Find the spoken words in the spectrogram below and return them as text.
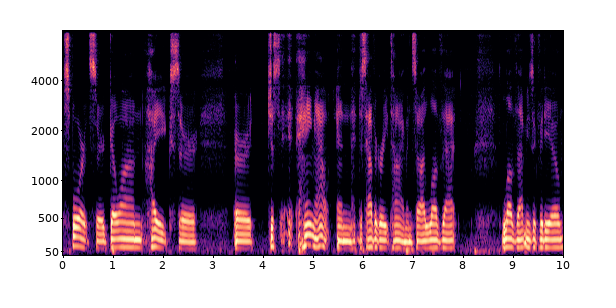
sports or go on hikes or or just hang out and just have a great time. And so I love that. Love that music video.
